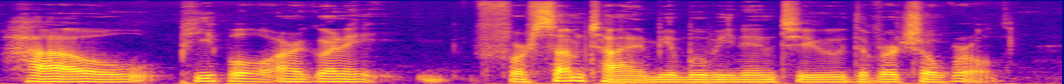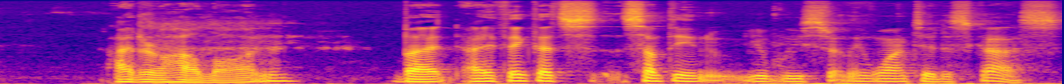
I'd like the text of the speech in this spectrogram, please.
how people are going to, for some time, be moving into the virtual world. I don't know how long, but I think that's something we certainly want to discuss.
